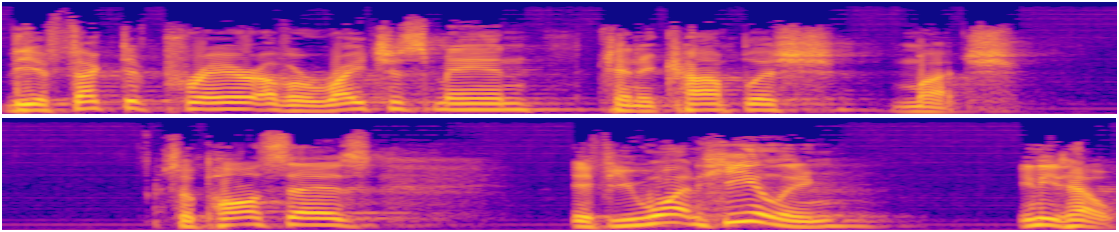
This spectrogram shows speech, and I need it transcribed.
The effective prayer of a righteous man can accomplish much." So Paul says, if you want healing, you need help.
